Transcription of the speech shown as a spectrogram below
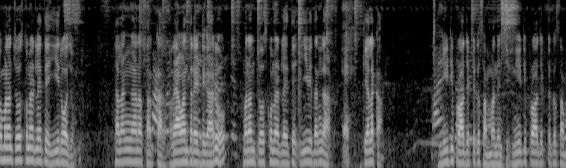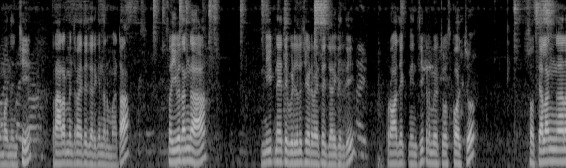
సో మనం చూసుకున్నట్లయితే ఈరోజు తెలంగాణ సర్కార్ రేవంత్ రెడ్డి గారు మనం చూసుకున్నట్లయితే ఈ విధంగా కీలక నీటి ప్రాజెక్టుకు సంబంధించి నీటి ప్రాజెక్టుకు సంబంధించి ప్రారంభించడం అయితే జరిగిందనమాట సో ఈ విధంగా నీటిని అయితే విడుదల చేయడం అయితే జరిగింది. ప్రాజెక్ట్ నుంచి ఇక్కడ మీరు చూసుకోవచ్చు. సో తెలంగాణ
